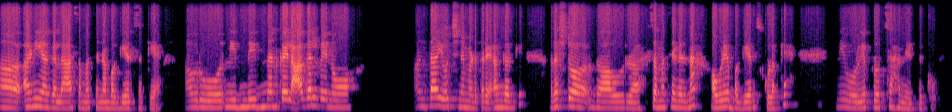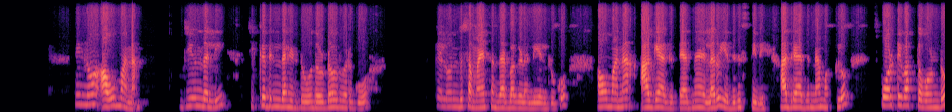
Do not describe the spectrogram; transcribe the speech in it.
ಅಹ್ ಅಣಿಯಾಗಲ್ಲ ಆ ಸಮಸ್ಯೆನ ಬಗೆಹರ್ಸಕ್ಕೆ. ಅವರು ನಿದ್ ನಿದ್ ನನ್ ಕೈಲಿ ಆಗಲ್ವೇನೋ ಅಂತ ಯೋಚನೆ ಮಾಡ್ತಾರೆ. ಹಂಗಾಗಿ ಅದಷ್ಟು ಅವ್ರ ಸಮಸ್ಯೆಗಳನ್ನ ಅವರೇ ಬಗೆಹರಿಸ್ಕೊಳಕ್ಕೆ ನೀವು ಅವ್ರಿಗೆ ಪ್ರೋತ್ಸಾಹ ನೀಡ್ಬೇಕು. ಇನ್ನು ಅವಮಾನ. ಜೀವನದಲ್ಲಿ ಚಿಕ್ಕದ್ರಿಂದ ಹಿಡಿದು ದೊಡ್ಡವ್ರವರೆಗೂ ಕೆಲವೊಂದು ಸಮಯ ಸಂದರ್ಭಗಳಲ್ಲಿ ಎಲ್ರಿಗೂ ಅವಮಾನ ಆಗೇ ಆಗುತ್ತೆ. ಅದನ್ನ ಎಲ್ಲರೂ ಎದುರಿಸ್ತೀವಿ. ಆದ್ರೆ ಅದನ್ನ ಮಕ್ಕಳು ಸ್ಪೋರ್ಟಿವ್ ಆಗಿ ತಗೊಂಡು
